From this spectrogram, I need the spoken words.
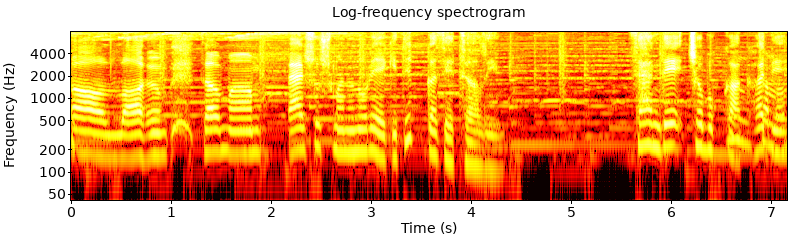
Allah'ım. Tamam. Ben Şuşman'ın oraya gidip gazete alayım. Sen de çabuk kalk Hı, hadi. tamam.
